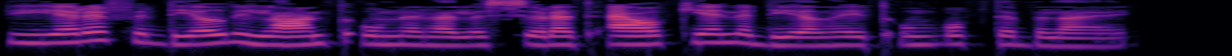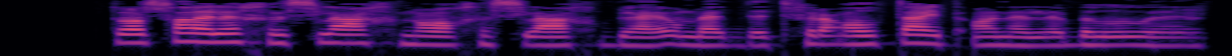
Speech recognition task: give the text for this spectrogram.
Die Heere verdeel die land onder hulle zodat so elkeen een deel het om op te blij. Daar sal hulle geslag na geslag bly omdat dit voor altijd aan hulle behoort.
